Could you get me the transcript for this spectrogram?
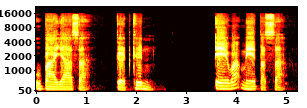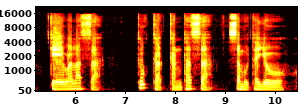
อุปายาสะ เกิดขึ้น เอวะเมตัสสะ เกวลัสสะ ทุกขขันทัสสะ สมุทโย โห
